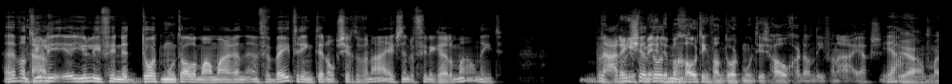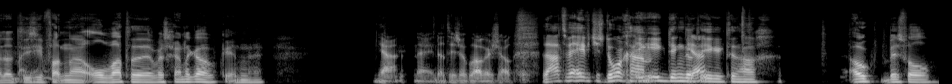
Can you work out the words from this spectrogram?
Hè, want Ja. jullie, jullie vinden Dortmund allemaal maar een, een verbetering ten opzichte van Ajax. En dat vind ik helemaal niet. Be- Nou, is, de begroting van Dortmund is hoger dan die van Ajax. Ja, Ja, maar dat is hier van al wat eh, waarschijnlijk ook. En, eh, Ja, nee, dat is ook wel weer zo. Laten we eventjes doorgaan. ik, ik denk dat Ja? Erik ten Hag ook best wel...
